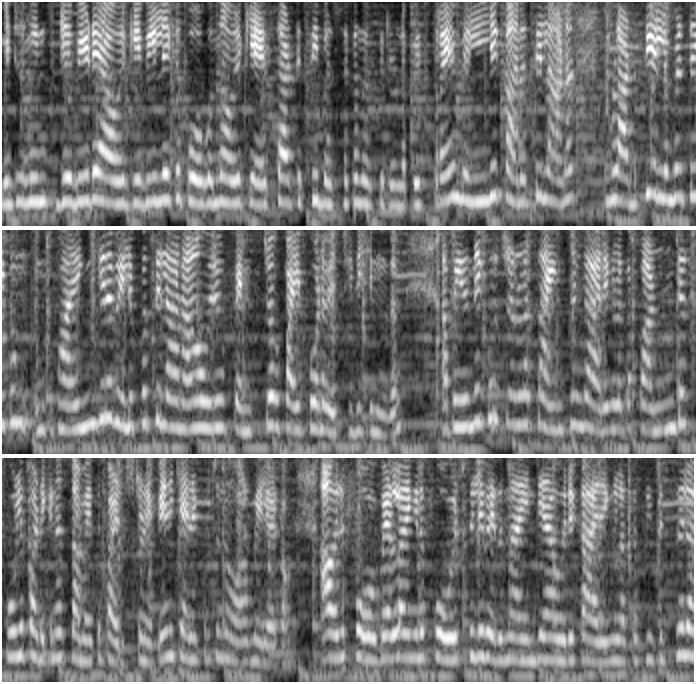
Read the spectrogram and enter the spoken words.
മീൻസ് മീൻസ് ഗവിയുടെ ആ ഒരു ഗവിയിലേക്ക് പോകുന്ന ഒരു K S R T C ബസ്സൊക്കെ നിർത്തിയിട്ടുണ്ട്. അപ്പോൾ ഇത്രയും വലിയ കനത്തിലാണ് നമ്മൾ അടുത്ത് ചെല്ലുമ്പോഴത്തേക്കും നമുക്ക് ഭയങ്കര വലുപ്പത്തിലാണ് ആ ഒരു പെൻ പെൻസ്റ്റോക്ക് പൈപ്പ് അവിടെ വെച്ചിരിക്കുന്നത്. അപ്പോൾ ഇതിനെക്കുറിച്ചുള്ള സയൻസും കാര്യങ്ങളൊക്കെ പണ്ട് സ്കൂളിൽ പഠിക്കുന്ന സമയത്ത് പഠിച്ചിട്ടുണ്ട്. ഇപ്പോൾ എനിക്ക് അതിനെക്കുറിച്ചൊന്നും ഓർമ്മയില്ല കേട്ടോ. ആ ഒരു ഫോ വെള്ളം ഇങ്ങനെ ഫോഴ്സിൽ വരുന്ന അതിന്റെ ആ ഒരു കാര്യങ്ങളൊക്കെ ഫിസിക്സിലോ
